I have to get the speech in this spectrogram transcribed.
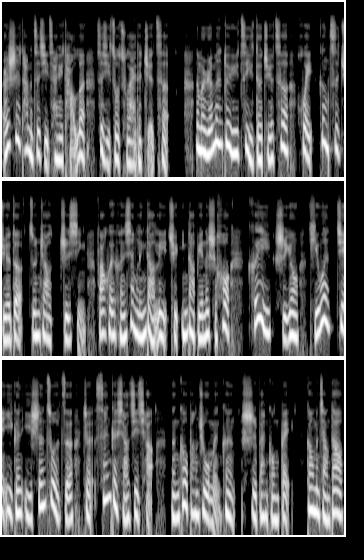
而是他们自己参与讨论、自己做出来的决策。那么人们对于自己的决策会更自觉地遵照执行，发挥横向领导力去引导别人的时候，可以使用提问、建议跟以身作则这三个小技巧。能够帮助我们更事半功倍。刚我们讲到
